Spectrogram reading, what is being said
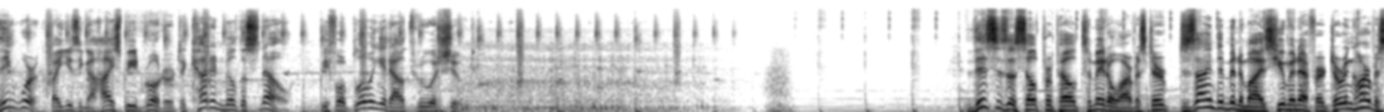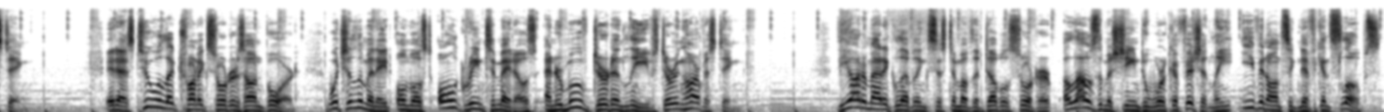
They work by using a high-speed rotor to cut and mill the snow before blowing it out through a chute. This is a self-propelled tomato harvester designed to minimize human effort during harvesting. It has two electronic sorters on board, which eliminate almost all green tomatoes and remove dirt and leaves during harvesting. The automatic leveling system of the double sorter allows the machine to work efficiently even on significant slopes.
